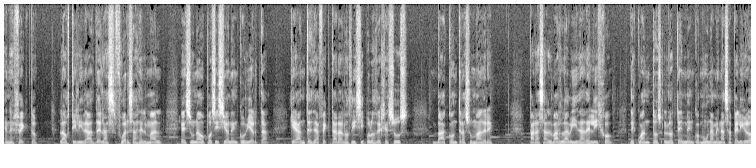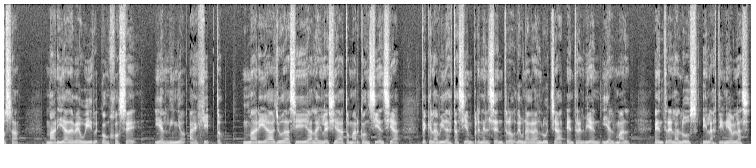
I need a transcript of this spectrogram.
En efecto, la hostilidad de las fuerzas del mal es una oposición encubierta que antes de afectar a los discípulos de Jesús va contra su madre. Para salvar la vida del Hijo, de cuantos lo temen como una amenaza peligrosa, María debe huir con José y el niño a Egipto. María ayuda así a la iglesia a tomar conciencia de que la vida está siempre en el centro de una gran lucha entre el bien y el mal, entre la luz y las tinieblas.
